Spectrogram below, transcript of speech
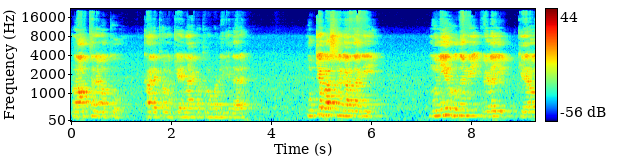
ಪ್ರಾರ್ಥನೆ ಮತ್ತು ಕಾರ್ಯಕ್ರಮಕ್ಕೆ ನಾಯಕತ್ವ ಪಡೆಯಲಿಕ್ಕಿದ್ದಾರೆ ಮುಖ್ಯ ಭಾಷಣಗಾರರಾಗಿ ಮುನೀರ್ ಹುದವಿ ಕೇರಳ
